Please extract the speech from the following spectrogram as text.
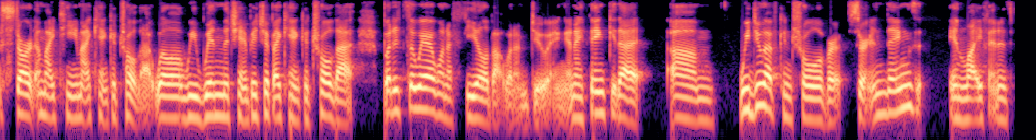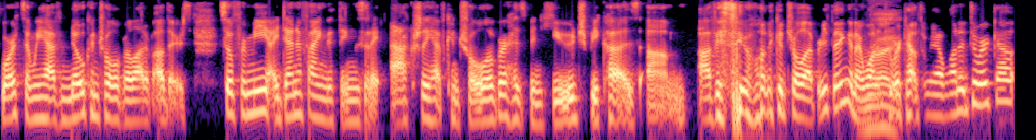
start on my team, I can't control that. Will we win the championship? I can't control that. But it's the way I want to feel about what I'm doing. And I think that um, we do have control over certain things in life and in sports, and we have no control over a lot of others. So for me, identifying the things that I actually have control over has been huge because um, obviously I want to control everything and I want right. it to work out the way I want it to work out,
